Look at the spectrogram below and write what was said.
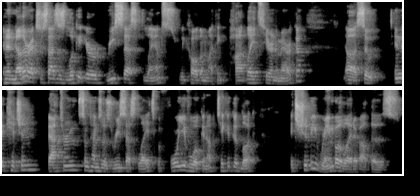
And another exercise is look at your recessed lamps. We call them i think pot lights here in america. Uh, so in the kitchen bathroom sometimes those recessed lights before you've woken up take a good look. It should be rainbow light about those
